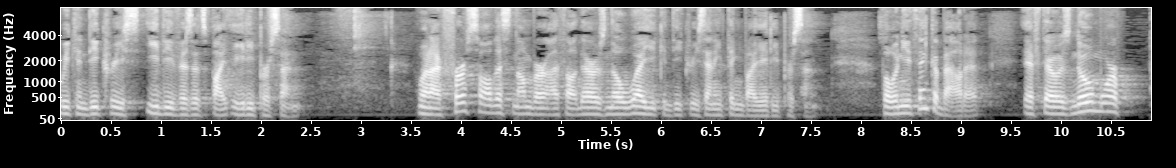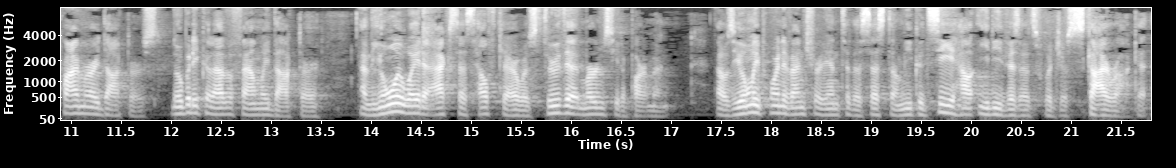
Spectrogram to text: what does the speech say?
we can decrease ED visits by 80%. When I first saw this number, I thought there is no way you can decrease anything by 80%. But when you think about it, if there was no more primary doctors, nobody could have a family doctor, and the only way to access healthcare was through the emergency department. That was the only point of entry into the system. You could see how ED visits would just skyrocket.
